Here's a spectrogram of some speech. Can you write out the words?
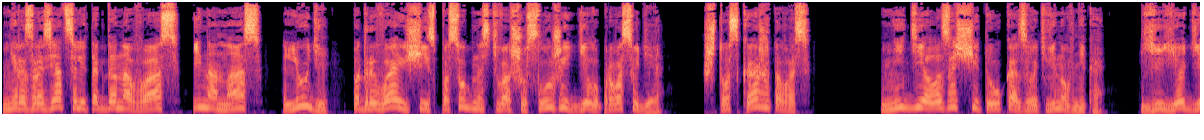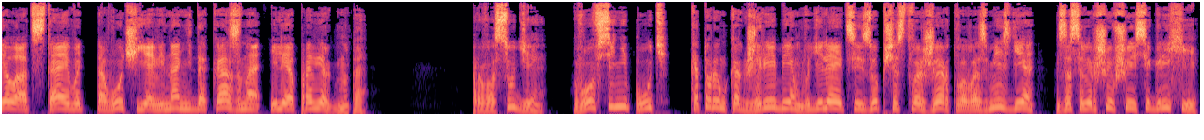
Не разразятся ли тогда на вас и на нас люди, подрывающие способность вашу служить делу правосудия? Что скажут о вас? Не дело защиты указывать виновника. Ее дело отстаивать того, чья вина не доказана или опровергнута. Правосудие вовсе не путь, которым как жребием выделяется из общества жертва возмездия за совершившиеся грехи,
